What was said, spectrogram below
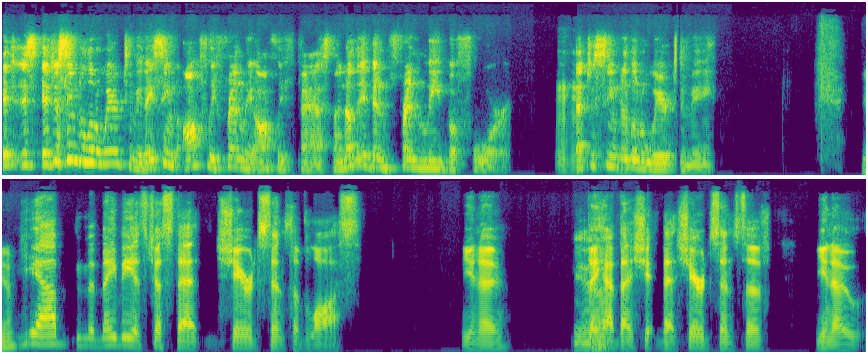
it just, it just seemed a little weird to me. They seemed awfully friendly, awfully fast. I know they've been friendly before. Mhm. That just seemed a little weird to me. Yeah, m- maybe it's just that shared sense of loss. You know, Yeah. they have that sh- that shared sense of, you know,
